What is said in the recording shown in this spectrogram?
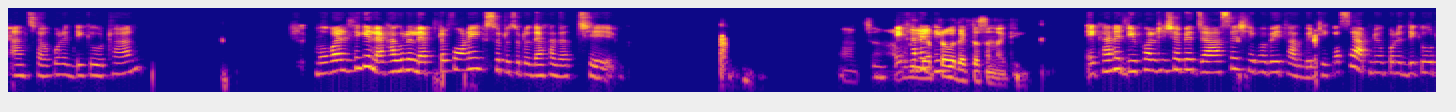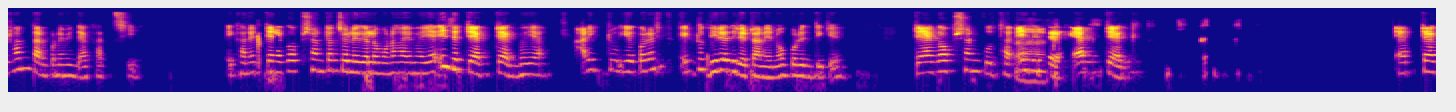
আচ্ছা উপরের দিকে উঠান। মোবাইল থেকে লেখাগুলো ল্যাপটপে অনেক ছোট ছোট দেখা যাচ্ছে। আচ্ছা আপু কি এখানে ল্যাপটপে দেখতেছেন নাকি? এখানে ডিফল্ট হিসাবে যা আছে সেভাবেই থাকবে ঠিক আছে? আপনি উপরের দিকে উঠান তারপরে আমি দেখাচ্ছি। এখানে ট্যাগ অপশনটা চলে গেল মনে হয় ভাইয়া। এই যে ট্যাগ ট্যাগ ভাইয়া আর একটু ইয়ে করেন একটু ধীরে ধীরে টানেন উপরের দিকে। ট্যাগ অপশন কোথায়? এই যে tag add tag add tag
